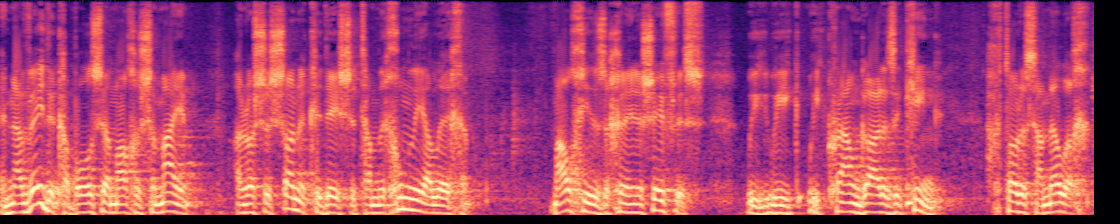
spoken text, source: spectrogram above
And Naveda Kabbalah Shel Malchus Shemayim, on Rosh Hashanah Kadesh Tamlichum Li Alechem. Malchi is a Cherein Shefris. We, we, we crown God as a king. Achtoris HaMelech.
